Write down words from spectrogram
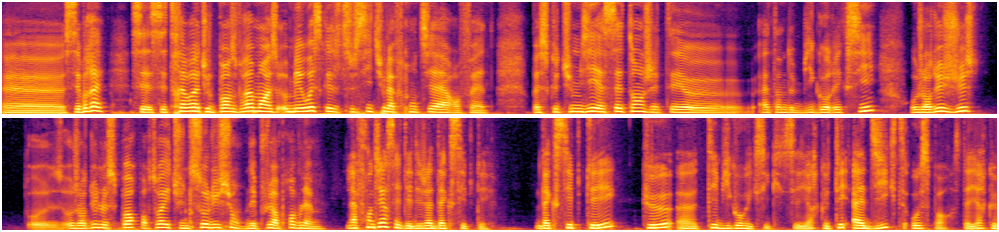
Euh, c'est vrai, c'est très vrai, tu le penses vraiment. Mais où est-ce que se situe la frontière, en fait? Parce que tu me dis, a 7 ans, j'étais euh, atteinte de bigorexie. Aujourd'hui, juste, euh, aujourd'hui, le sport pour toi est une solution, n'est plus un problème. La frontière, c'était déjà d'accepter. D'accepter que tu es bigorexique, c'est-à-dire que tu es addict au sport. C'est-à-dire que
